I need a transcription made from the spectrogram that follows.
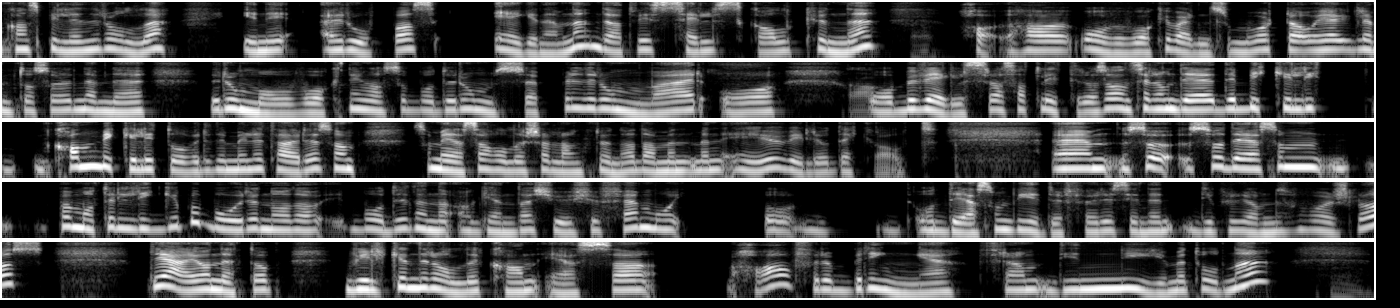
kan spille en rolle inn i Europas egenevne, det at vi selv skal kunne ha, ha overvåke verdensrommet vårt. Da. Og jeg glemte også å nevne romovervåkning, altså både romsøppel, romvær og, Ja. og bevegelser av satellitter og sånn. Selv om det, det litt, kan bikke litt over i det militære, som, som ESA holder seg langt unna, da, men, men EU vil jo dekke alt. Um, så, så det som på en måte ligger på bordet nå, da, både i denne Agenda 2025 og, og, og det som videreføres i de programmene som foreslås, det er jo nettopp hvilken rolle kan ESA ha for å bringe fram de nye metodene,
